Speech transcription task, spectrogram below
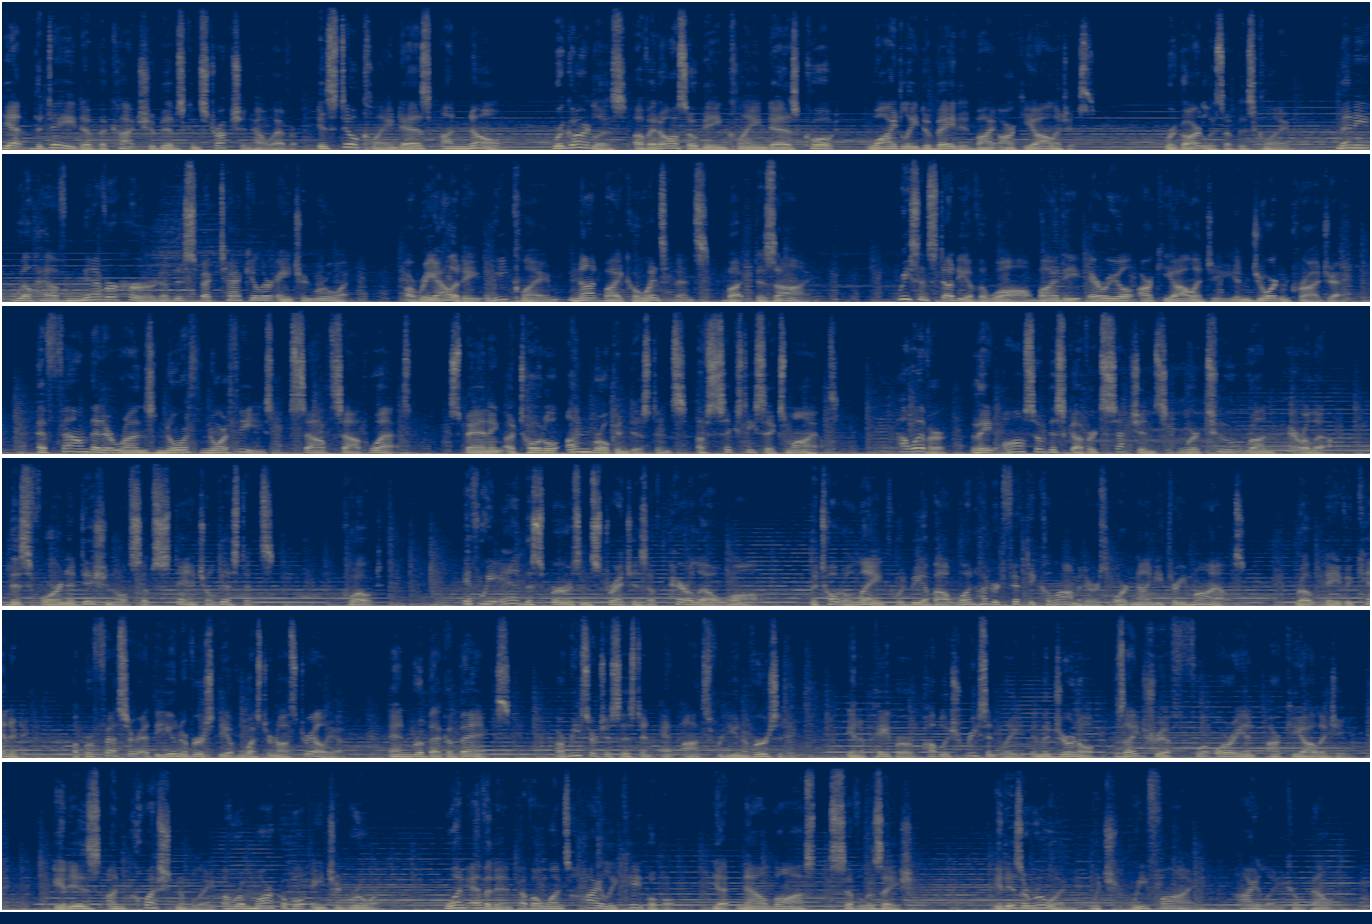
Yet the date of the Khat Shibib's construction, however, is still claimed as unknown, regardless of it also being claimed as, quote, widely debated by archaeologists. Regardless of this claim, Many will have never heard of this spectacular ancient ruin, a reality we claim not by coincidence but design. Recent study of the wall by the Aerial Archaeology in Jordan project have found that it runs north-northeast, south-southwest, spanning a total unbroken distance of 66 miles. However, they also discovered sections where two run parallel, this for an additional substantial distance. Quote, If we add the spurs and stretches of parallel wall, the total length would be about 150 kilometers or 93 miles, wrote David Kennedy, a professor at the University of Western Australia, and Rebecca Banks, a research assistant at Oxford University, in a paper published recently in the journal Zeitschrift für Orient Archaeologie. It is unquestionably a remarkable ancient ruin, one evident of a once highly capable, yet now lost civilization. It is a ruin which we find highly compelling.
